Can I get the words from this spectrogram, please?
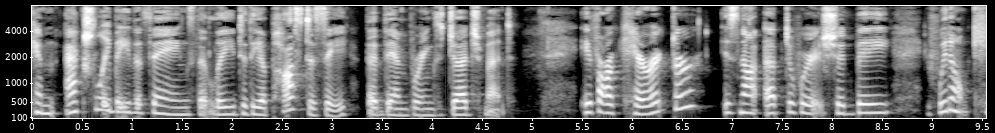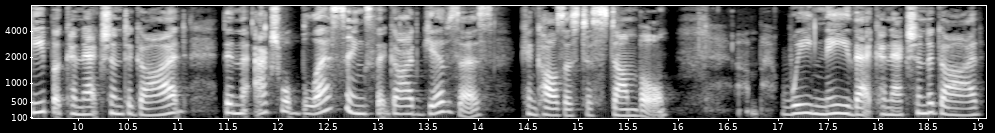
can actually be the things that lead to the apostasy that then brings judgment. If our character is not up to where it should be, if we don't keep a connection to God, then the actual blessings that God gives us can cause us to stumble. Um, we need that connection to God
